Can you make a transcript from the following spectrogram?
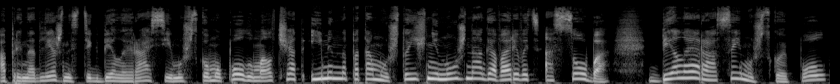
О принадлежности к белой расе и мужскому полу молчат именно потому, что их не нужно оговаривать особо. Белая раса и мужской пол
